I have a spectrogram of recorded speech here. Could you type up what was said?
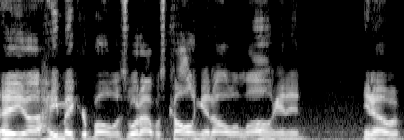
a uh, haymaker bowl is what I was calling it all along. And it, you know,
